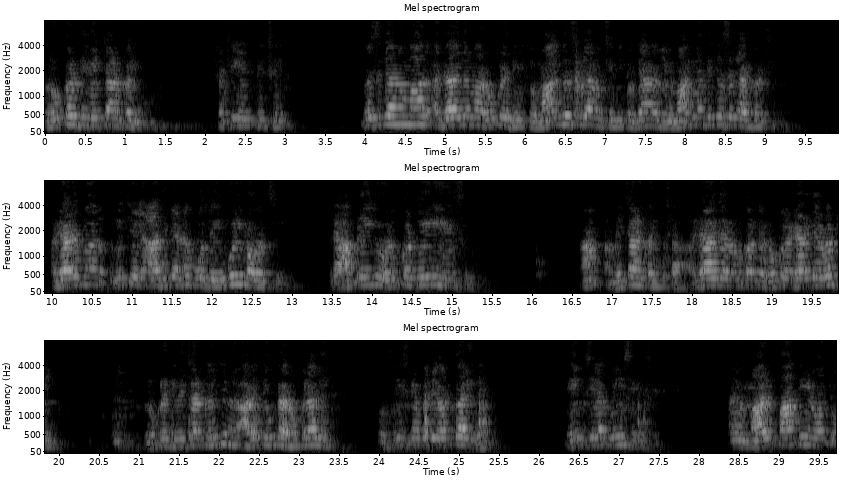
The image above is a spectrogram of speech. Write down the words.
રોકડથી વેચાણ કર્યું. છઠ્ઠી એન્ટ્રી છે. દસ હજારનો માલ અઢાર હજારમાં રોકડેથી વેચ્યો માલ દસ હજારનો છે મિત્રો, ધ્યાન રાખજો. માલમાંથી દસ હજાર ઘટશે. અઢારમાં વેચ્યો એટલે આઠ હજાર નફો તો એ મૂડીમાં વધશે. એટલે આપણે જો રોકડ તો એની રહેશે. હા, વેચાણ કર્યું છે. અઢાર હજાર રોકડ. રોકડ અઢાર હજાર વધી. રોકડેથી વેચાણ કર્યું છે ને, આવે તે ઉધાર રોકડાવી, તો ત્રીસને બદલે અડતાલીસ બેંક સિલક વીસ રહેશે અને માલ પાંત્રીનો હતો,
